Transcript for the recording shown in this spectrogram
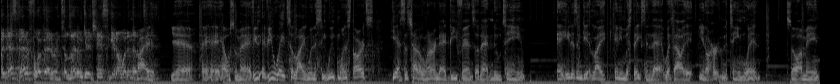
But that's better for a veteran to let him get a chance to get on with another Right. team. Yeah. It, it helps him, man. If you if you wait till like when the week one starts, he has to try to learn that defense of that new team. And he doesn't get like any mistakes in that without it, you know, hurting the team win. So I mean,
